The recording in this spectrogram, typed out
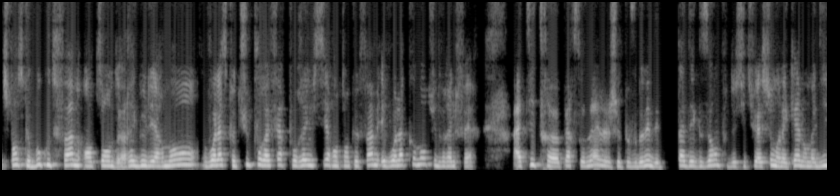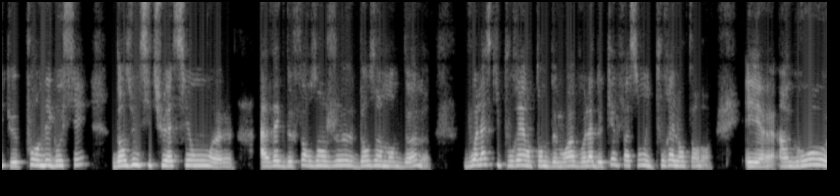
Je pense que beaucoup de femmes entendent régulièrement voilà ce que tu pourrais faire pour réussir en tant que femme et voilà comment tu devrais le faire. À titre euh, personnel, je peux vous donner des tas d'exemples de situations dans lesquelles on m'a dit que pour négocier dans une situation euh, avec de forts enjeux dans un monde d'hommes, voilà ce qu'ils pourraient entendre de moi, voilà de quelle façon ils pourraient l'entendre. Et euh, un gros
